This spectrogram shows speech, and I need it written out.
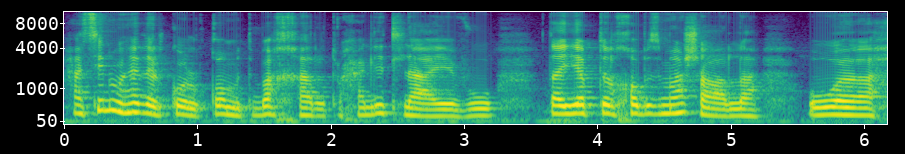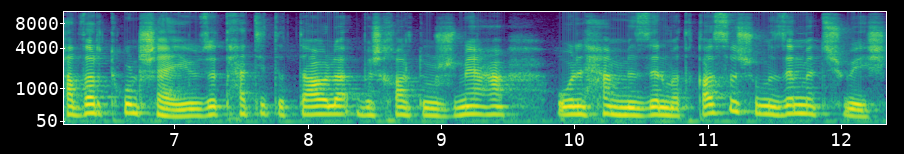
حسيلو هذا الكل قمت بخرت وحليت live وطيبت الخبز ما شاء الله وحضرت كل شيء وزدت حطيت الطاولة باش خلطوا الجماعة واللحم مازال ما تقصش ومازال ما تشويش.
